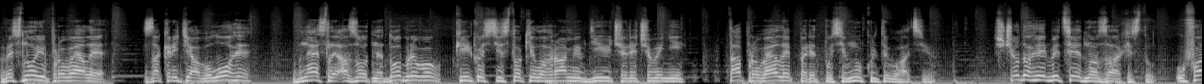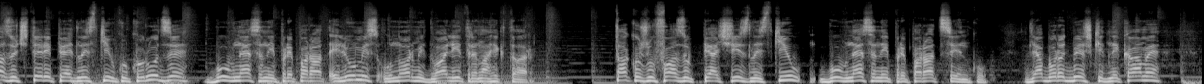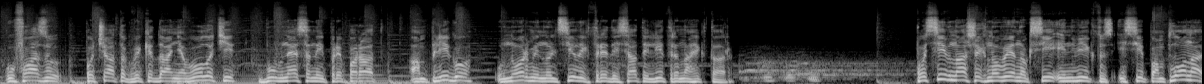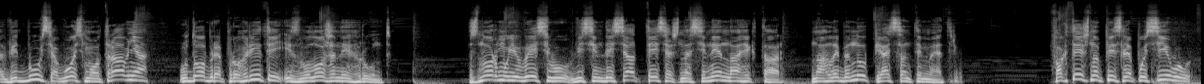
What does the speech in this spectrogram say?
Весною провели закриття вологи, внесли азотне добриво в кількості 100 кг в діючій речовині та провели передпосівну культивацію. Щодо гербіцидного захисту, у фазу 4-5 листків кукурудзи був внесений препарат Елюміс у нормі 2 літри на гектар. Також у фазу 5-6 листків був внесений препарат цинку. Для боротьби з шкідниками у фазу початок викидання волоті був внесений препарат Ампліго у нормі 0,3 літри на гектар. Посів наших новинок Сі Invictus і Сі Памплона відбувся 8 травня у добре прогрітий і зволожений ґрунт з нормою висіву 80 тисяч насінин на гектар на глибину 5 сантиметрів. Фактично, після посіву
